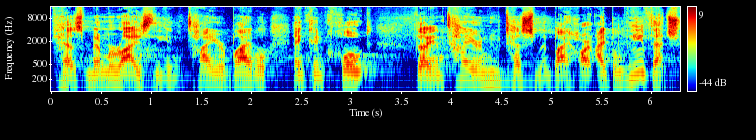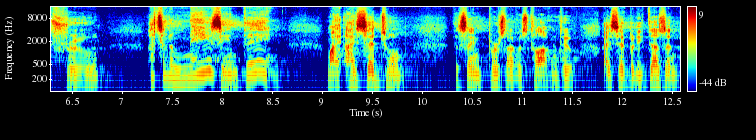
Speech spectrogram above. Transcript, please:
has memorized the entire Bible and can quote the entire New Testament by heart. I believe that's true. That's an amazing thing. My, I said to him, the same person I was talking to, I said, but he doesn't,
